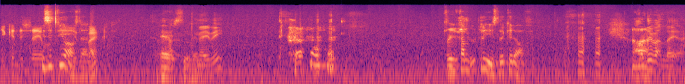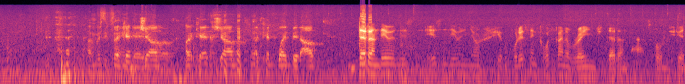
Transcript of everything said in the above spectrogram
You can disable Is it the yours then? effect. Yeah, uh, Maybe. Can you you come shooting? please look it off? I'll do that later. I'm busy playing a can't game. jump, I can't jump, I can't wipe it out. Dead end even is, isn't even in your ship. What do you think? What kind of range Dead end has? Holy shit!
